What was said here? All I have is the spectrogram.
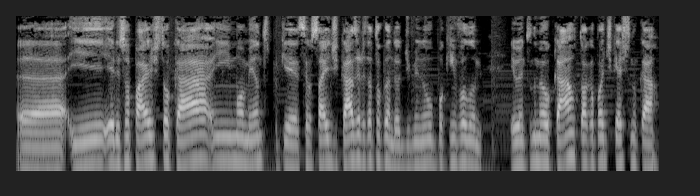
Uh, e ele só para de tocar em momentos, porque se eu sair de casa ele tá tocando, eu diminuo um pouquinho o volume. Eu entro no meu carro, toca podcast no carro.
